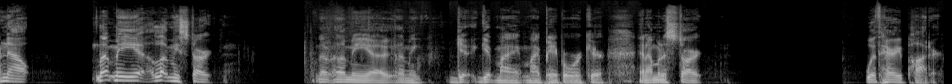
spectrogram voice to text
now let me uh, let me start. Let, let me uh, let me get get my my paperwork here, and I'm going to start with Harry Potter.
